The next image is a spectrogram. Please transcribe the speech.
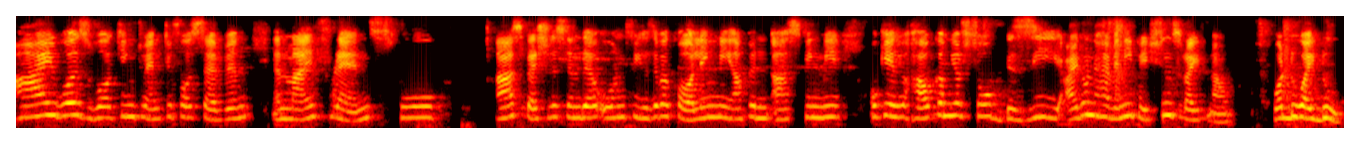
I was working 24 7 and my friends who are specialists in their own fields. They were calling me up and asking me, okay, how come you're so busy? I don't have any patients right now. What do I do?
